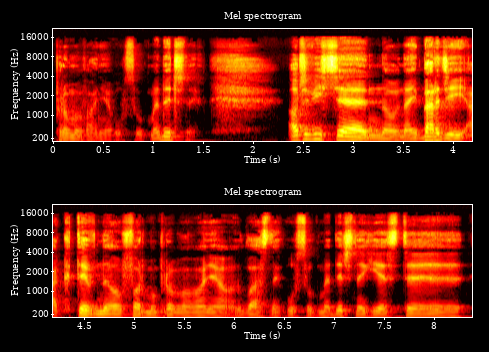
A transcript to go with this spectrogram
promowania usług medycznych. Oczywiście no, najbardziej aktywną formą promowania własnych usług medycznych jest y,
